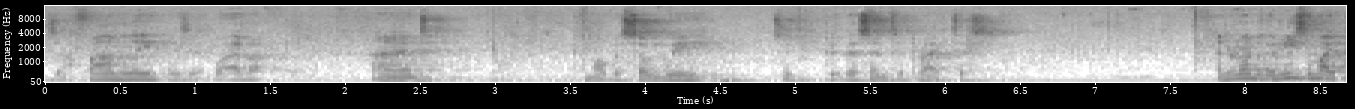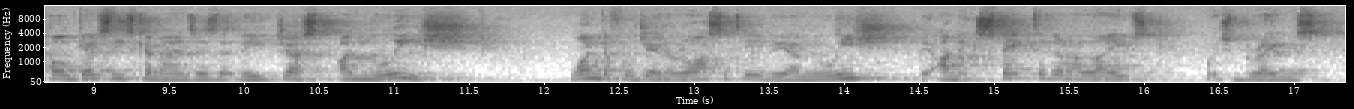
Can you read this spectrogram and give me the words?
Is it a family? Is it whatever? And come up with some way to put this into practice. And remember, the reason why Paul gives these commands is that they just unleash wonderful generosity, they unleash the unexpected in our lives, which brings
